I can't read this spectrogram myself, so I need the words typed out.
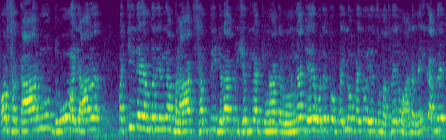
ਔਰ ਸਰਕਾਰ ਨੂੰ 2025 ਦੇ ਅੰਦਰ ਜਿਹੜੀਆਂ ਬਲਾਕ ਸੰਮਤੀ ਜ਼ਿਲ੍ਹਾ ਪ੍ਰੀਸ਼ਦ ਦੀਆਂ ਚੋਣਾਂ ਕਰਵਾਉਣੀਆਂ, ਜੇ ਉਹਦੇ ਤੋਂ ਪਹਿਲੋਂ ਪਹਿਲੋਂ ਇਸ ਮਸਲੇ ਨੂੰ ਹੱਲ ਨਹੀਂ ਕਰਦੇ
